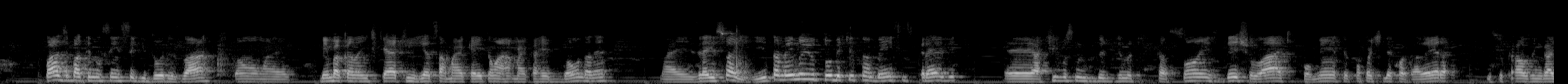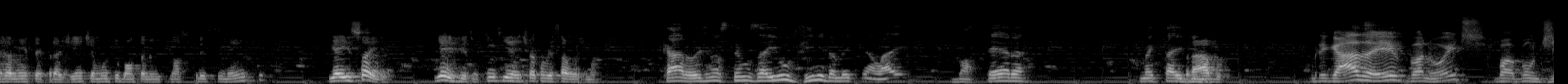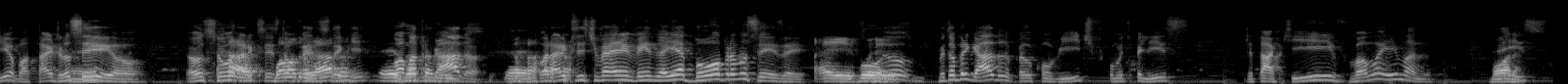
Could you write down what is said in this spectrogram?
quase batendo 100 seguidores lá, então é bem bacana, a gente quer atingir essa marca aí, que é uma marca redonda, né? Mas é isso aí. E também no YouTube aqui também, se inscreve, é, ativa o sino de notificações, deixa o like, comenta, compartilha com a galera. Isso causa um engajamento aí pra gente, é muito bom também pro nosso crescimento. E é isso aí. E aí, Vitor, quem que a gente vai conversar hoje, mano? Cara, hoje nós temos aí o Vini da Make Me Live, Batera. Como é que tá aí, Brabo. Vini? Obrigado aí, boa noite, boa, bom dia, boa tarde, eu não é. sei, eu, sei o horário que vocês estão vendo isso daqui. É, boa madrugada. É. O horário que vocês estiverem vendo aí é boa para vocês aí. É isso. Muito, muito obrigado pelo convite, fico muito feliz de estar aqui. Vamos aí, mano. Bora. É isso.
